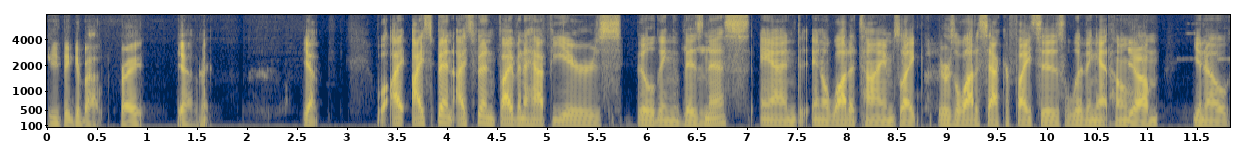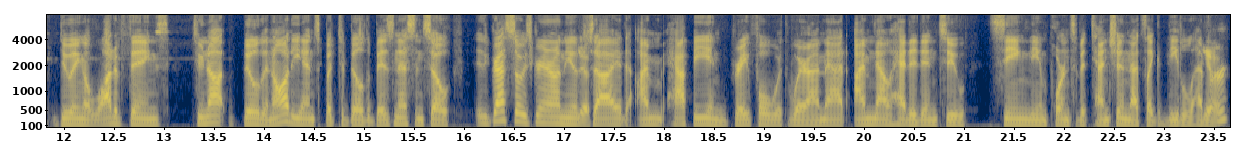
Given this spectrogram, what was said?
If you think about it, right? Yeah. Right. Well, I, I spent I spent five and a half years building a Mm-hmm. business, and in a lot of times, like there was a lot of sacrifices, living at home, Yeah. you know, doing a lot of things to not build an audience, but to build a business. And so the grass is always greener on the other Yep. side. I'm happy and grateful with where I'm at. I'm now headed into seeing the importance of attention. That's like the lever.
